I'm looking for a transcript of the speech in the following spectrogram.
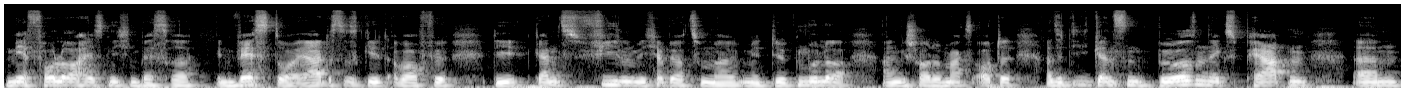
mehr Follower heißt nicht ein besserer Investor. Ja, das ist, gilt aber auch für die ganz vielen, ich habe ja auch zum Mal mir Dirk Müller angeschaut und Max Otte, also die ganzen Börsenexperten, ähm,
